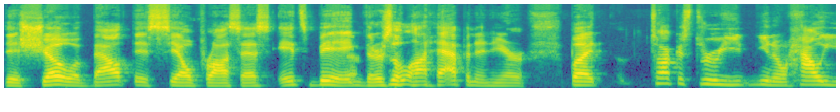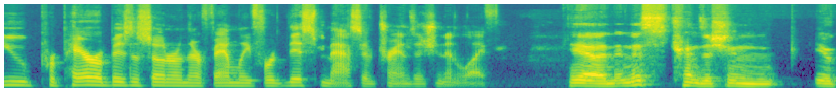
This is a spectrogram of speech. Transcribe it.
this show about this sale process. It's big. Yeah. There's a lot happening here, but talk us through you, you know how you prepare a business owner and their family for this massive transition in life. Yeah, and, and this transition you know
